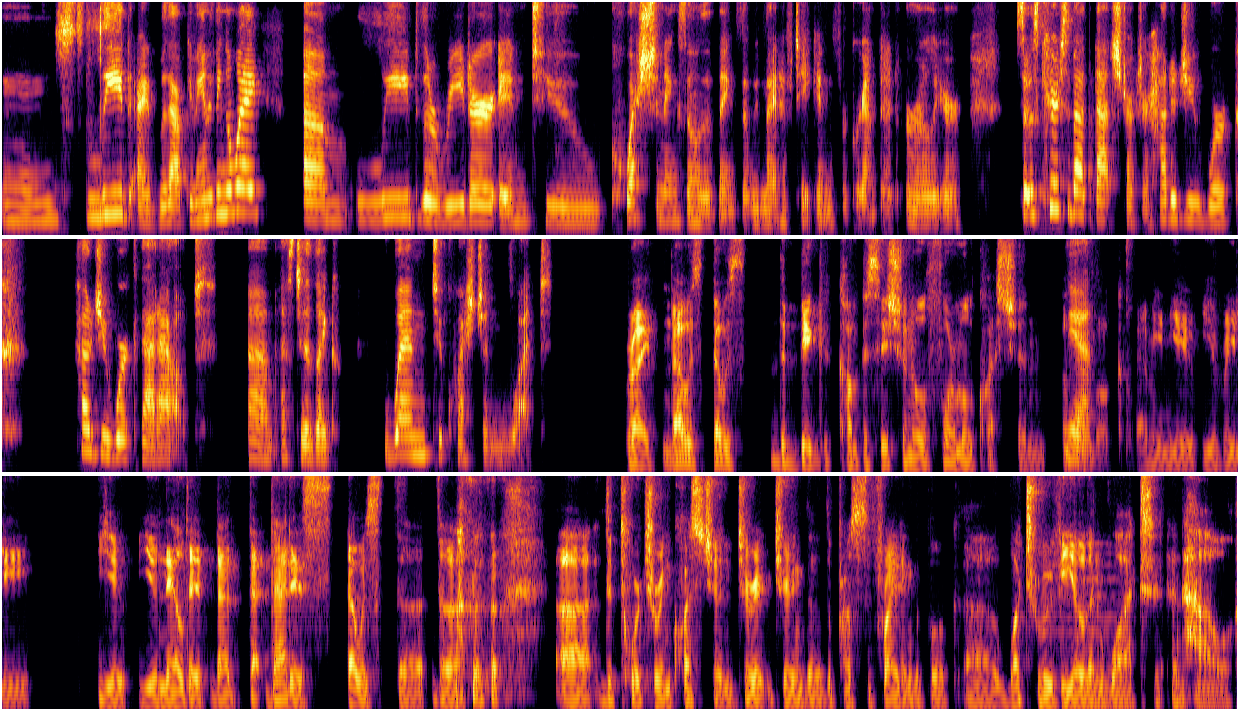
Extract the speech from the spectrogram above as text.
mm, lead without giving anything away um, lead the reader into questioning some of the things that we might have taken for granted earlier. So I was curious about that structure. How did you work? How did you work that out um, as to like when to question what? Right. That was that was the big compositional formal question of yeah. the book. I mean, you you really you you nailed it. That that that is that was the the uh, the torturing question during during the, the process of writing the book: uh, what to reveal and what and how.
